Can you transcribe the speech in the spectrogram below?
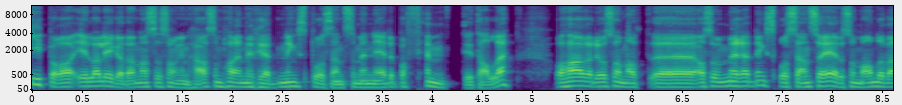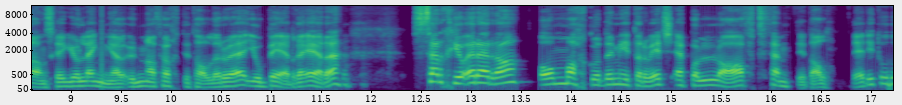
keepere i La Liga denne sesongen her som har en redningsprosent som er nede på 50-tallet. Og her er det jo sånn at eh, altså Med redningsprosent så er det som andre verdenskrig. Jo lenger unna 40-tallet du er, jo bedre er det. Sergio Herrera og Marco Dimitrovic er på lavt 50-tall. Det er de to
